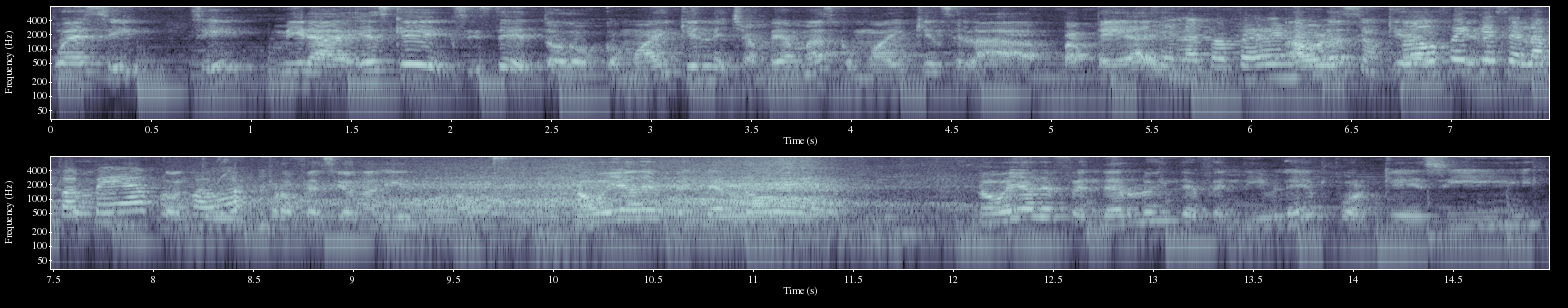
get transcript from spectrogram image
Pues sí, sí. Mira, es que existe de todo. Como hay quien le chambea más, como hay quien se la papea. Se y la papea bien Ahora sí que. Profe, que se la ver con- papea, por con tu favor. profesionalismo, ¿no? No voy a defenderlo. No voy a defender lo indefendible porque sí.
